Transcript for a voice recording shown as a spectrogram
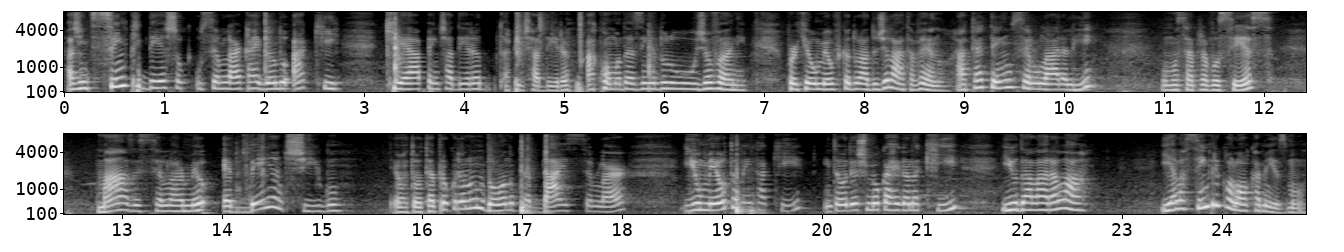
A gente sempre deixa o celular carregando aqui, que é a penteadeira, a penteadeira, a cômodazinha do Giovanni. Porque o meu fica do lado de lá, tá vendo? Até tem um celular ali, vou mostrar pra vocês. Mas esse celular meu é bem antigo. Eu tô até procurando um dono pra dar esse celular. E o meu também tá aqui. Então eu deixo o meu carregando aqui e o da Lara lá. E ela sempre coloca mesmo.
